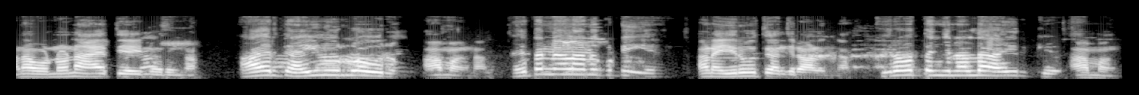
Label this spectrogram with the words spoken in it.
ஆனா ஒன்னொன்னு ஆயிரத்தி ஐநூறுங்கண்ணா. ஆயிரத்தி ஐநூறு ரூபா வரும். ஆமாங்கண்ணா. எத்தனை நாளான குட்டிங்க? ஆனா இருபத்தி அஞ்சு நாளுங்கண்ணா. இருபத்தஞ்சு நாள் தான் ஆயிருக்கு. ஆமாங்க.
